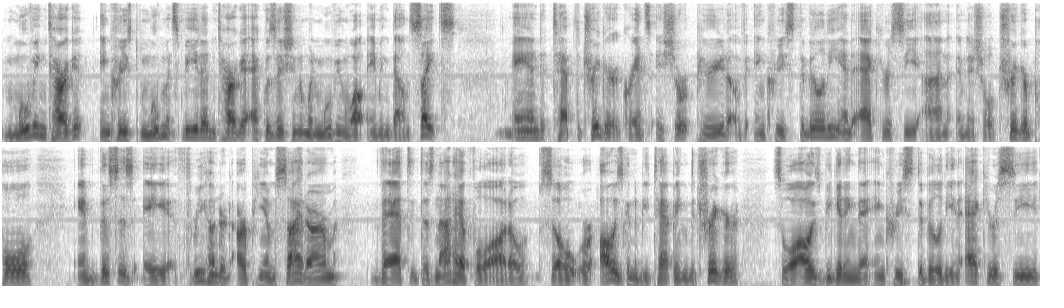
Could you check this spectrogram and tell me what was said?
moving target, increased movement speed and target acquisition when moving while aiming down sights, and tap the trigger grants a short period of increased stability and accuracy on initial trigger pull. And this is a 300 RPM sidearm that does not have full auto, so we're always going to be tapping the trigger, so we'll always be getting that increased stability and accuracy,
